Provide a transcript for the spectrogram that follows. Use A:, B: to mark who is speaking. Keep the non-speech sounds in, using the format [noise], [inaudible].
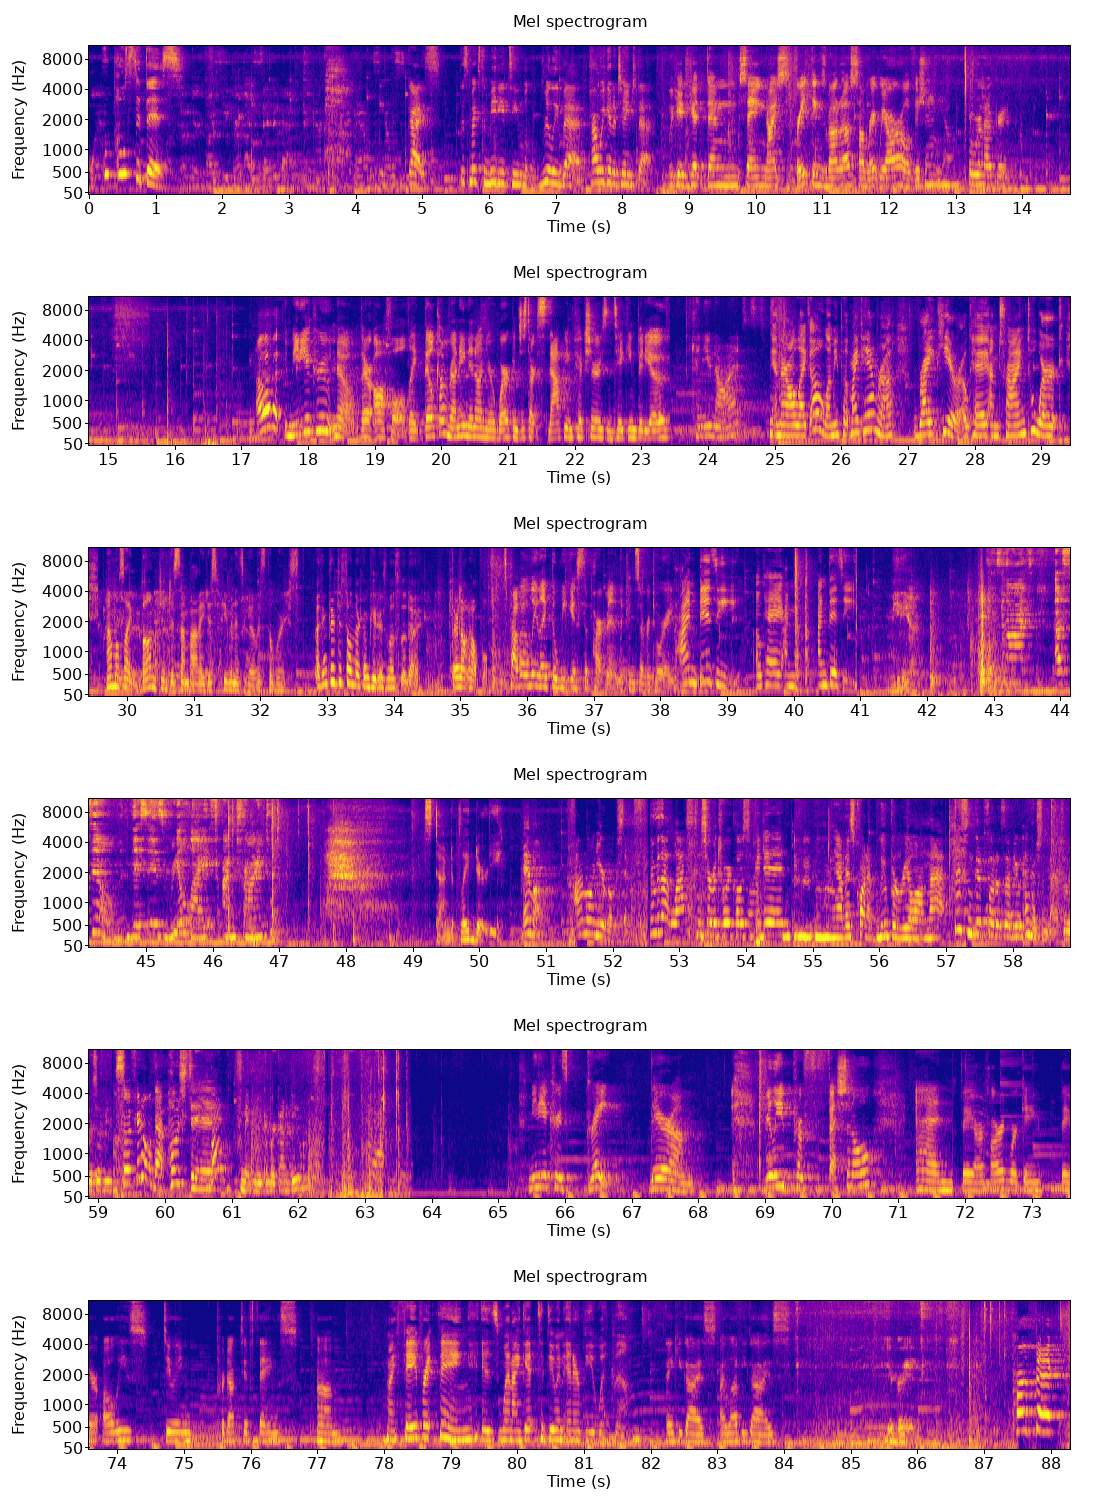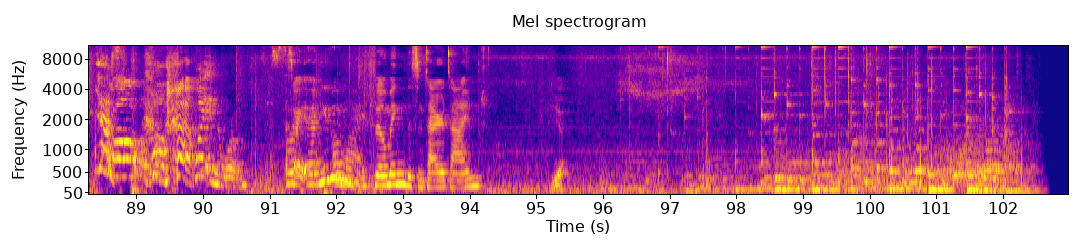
A: Who posted this?
B: Guys, this makes the media team look really bad. How are we gonna change that?
C: We could get them saying nice, great things about us, how great we are, how efficient, you know.
D: But we're not great.
B: I love it.
E: The media crew, no, they're awful. Like they'll come running in on your work and just start snapping pictures and taking videos.
F: Can you not?
D: And they're all like, oh, let me put my camera right here, okay? I'm trying to work.
G: I almost like bumped into somebody just a few minutes ago. It's the worst.
H: I think they're just on their computers most of the day. They're not helpful.
E: It's probably like the weakest department in the conservatory.
D: I'm busy, okay? I'm I'm busy.
I: Media.
J: This is not a film. This is real life. I'm trying to. [sighs]
A: It's time to play dirty.
C: Emma, I'm on yearbook staff. Remember that last conservatory close-up you did? Mm-hmm. Yeah, there's quite a blooper reel on that.
G: There's some good photos of you, and there's some bad photos of you.
C: So if you're not with that posted... What?
G: Maybe we could work out a deal.
E: Media crew's great. They're um, [laughs] really professional and
H: They are hardworking. They are always doing productive things. Um,
D: My favorite thing is when I get to do an interview with them.
H: thank you guys. I love you guys. You're great.
B: Perfect! Yes!
D: Oh, [laughs] what in the world?
B: Sorry, have you been oh filming this entire time?
K: Yeah.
